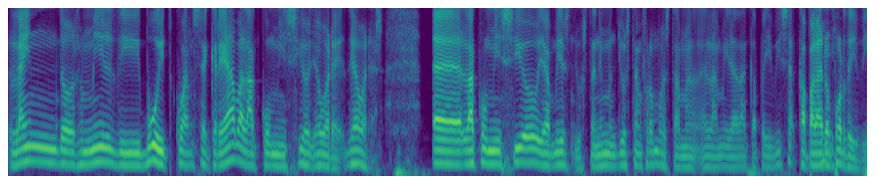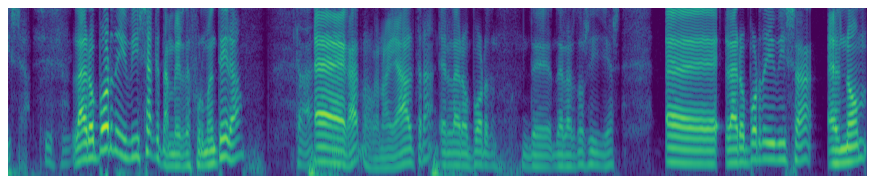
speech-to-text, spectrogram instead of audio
l'any 2018, quan se creava la comissió, ja ho veuràs, ja ho veuràs eh, la comissió, ja hem vist, just, tenim, just enfront, perquè estem en la mirada cap a Eivissa, cap a l'aeroport d'Eivissa. Sí, sí. L'aeroport d'Eivissa, que també és de Formentera, Clar. Eh, clar, perquè no hi ha altra, és l'aeroport de, de les dues illes. Eh, l'aeroport d'Eivissa, el nom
